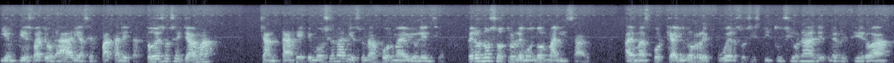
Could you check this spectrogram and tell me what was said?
y empiezo a llorar y a hacer pataleta. Todo eso se llama chantaje emocional y es una forma de violencia, pero nosotros lo hemos normalizado. Además porque hay unos refuerzos institucionales, me refiero a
